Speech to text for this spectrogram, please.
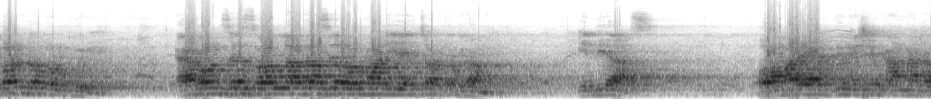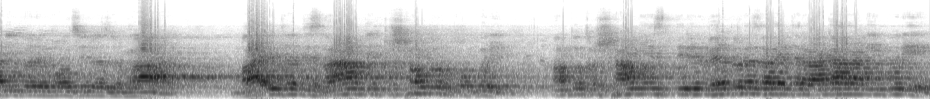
গন্ডগোল করে। এখন যে জল্লাদ আছে ওর বাড়ি এই চট্টগ্রামে, ইলিয়াস। ও আমার একদিন এসে কান্নাকাটি করে বলছিল যে, ভাই বাড়ি যদি যান, একটু সতর্ক করে। অন্তত স্বামী স্ত্রীর ভেতরে যারা এটা রাগারাগি করে,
